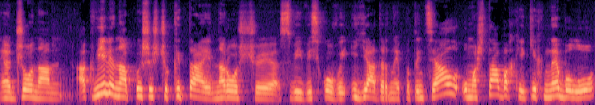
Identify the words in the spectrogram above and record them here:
е, Джона Аквіліна пише, що Китай нарощує свій військовий і ядерний потенціал у масштабах, яких не було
